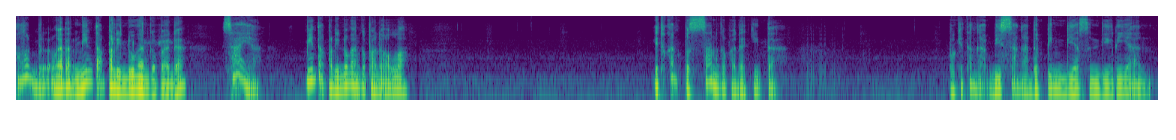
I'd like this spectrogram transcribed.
Allah mengatakan, minta perlindungan kepada saya. Minta perlindungan kepada Allah. Itu kan pesan kepada kita. Bahwa kita nggak bisa ngadepin dia sendirian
